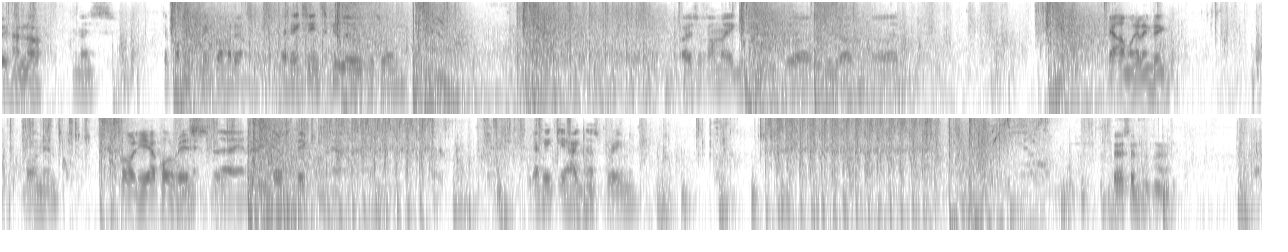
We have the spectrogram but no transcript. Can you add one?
1 HP, han er nok. Nice. Der kommer han ikke kommer der. Jeg kan ikke se en skid ud på zonen. Og så rammer jeg ikke en skid. Det var selvfølgelig også noget af det. Jeg rammer heller ingenting. Hvor er den henne? Står lige her på res. sidder en på stikken. Ja. Jeg, kan ikke, jeg har ikke noget spray med. Første. Ja. Ja.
